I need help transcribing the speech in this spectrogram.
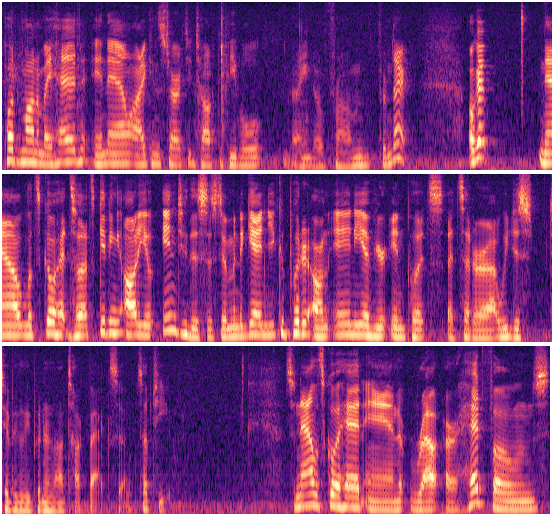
put them onto my head, and now I can start to talk to people, you know, from, from there. Okay, now let's go ahead. So that's getting audio into the system. And again, you can put it on any of your inputs, etc. We just typically put it on TalkBack, so it's up to you. So now let's go ahead and route our headphones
